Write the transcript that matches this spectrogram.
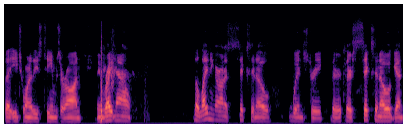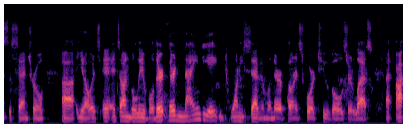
that each one of these teams are on. I mean, right now, the Lightning are on a six and zero oh win streak. They're they're six and zero oh against the Central. Uh, you know, it's it's unbelievable. They're they're 98 and 27 when their opponents score two goals or less. I,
